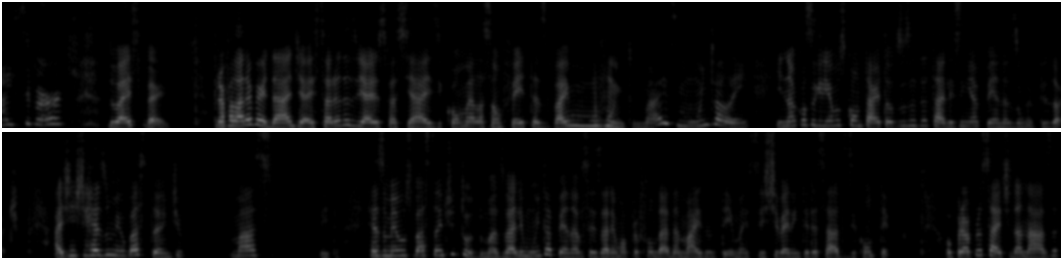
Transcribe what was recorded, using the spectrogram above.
Iceberg. Do iceberg. Para falar a verdade, a história das viagens espaciais e como elas são feitas vai muito, mas muito além, e não conseguiríamos contar todos os detalhes em apenas um episódio. A gente resumiu bastante, mas Eita. Resumimos bastante tudo, mas vale muito a pena vocês darem uma aprofundada mais no tema se estiverem interessados e com tempo. O próprio site da NASA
